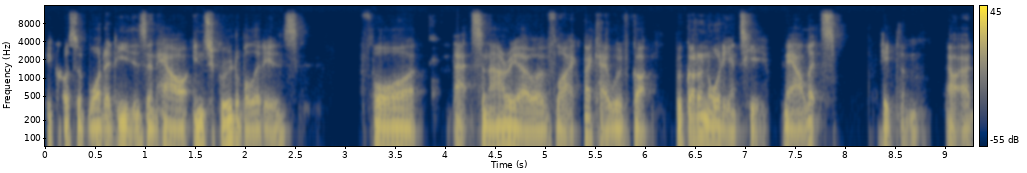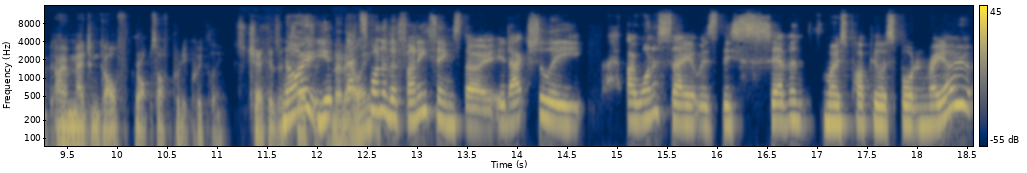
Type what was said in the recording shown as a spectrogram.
because of what it is and how inscrutable it is for that scenario of like, okay, we've got we've got an audience here now. Let's keep them. I, I imagine golf drops off pretty quickly. It's checkers and No, chess, you, that's Ali? one of the funny things, though. It actually, I want to say it was the seventh most popular sport in Rio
